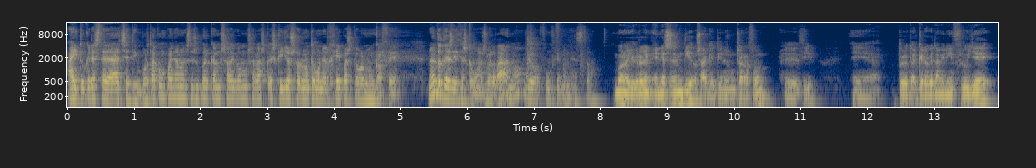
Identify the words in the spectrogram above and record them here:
ay, tú que eres TDAH, ¿te importa acompañarme? Estoy súper cansado y vamos a las... Es que yo solo no tengo energía y paso a tomarme un café. ¿No? Entonces dices como, es verdad, ¿no? Yo funciono en esto. Bueno, yo creo que en ese sentido, o sea, que tienes mucha razón, es decir, eh, pero creo que también influye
